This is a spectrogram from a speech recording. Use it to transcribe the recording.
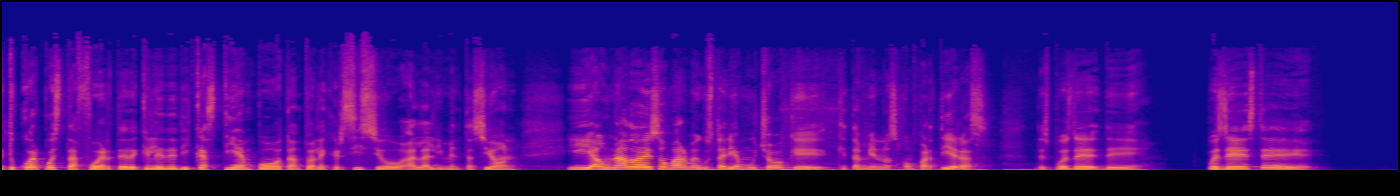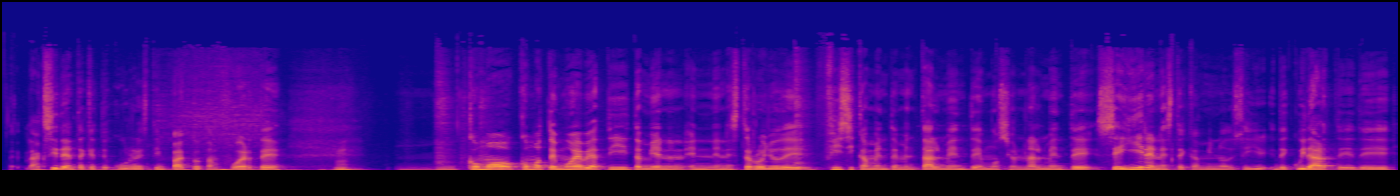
que tu cuerpo está fuerte, de que le dedicas tiempo tanto al ejercicio, a la alimentación. Y aunado a eso, Omar, me gustaría mucho que, también nos compartieras, después de, pues de este accidente que te ocurre, este impacto tan fuerte, ¿Cómo, ¿Cómo, te mueve a ti también en, este rollo de físicamente, mentalmente, emocionalmente, seguir en este camino de, seguir, de cuidarte, de,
